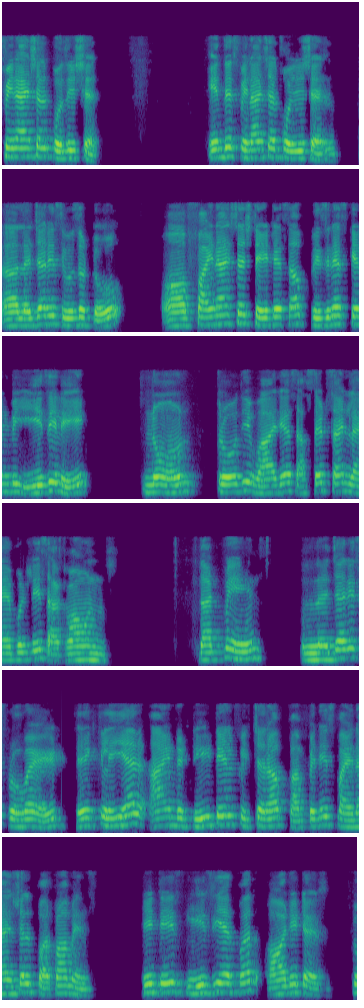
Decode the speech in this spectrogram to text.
financial position in this financial position ledger is use to financial status of business can be easily known through the various assets and liabilities accounts that means ledger is provide a clear and detail picture of company's financial performance it is easier for auditors to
